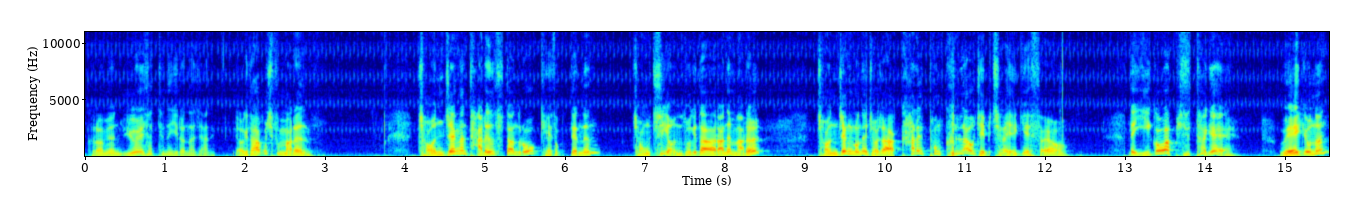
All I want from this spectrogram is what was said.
그러면 유혈 사태는 일어나지 않을. 여기서 하고 싶은 말은 전쟁은 다른 수단으로 계속되는 정치 연속이다라는 말을 전쟁론의 저자 카를 폰 클라우제비체가 얘기했어요. 근데 이거와 비슷하게 외교는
